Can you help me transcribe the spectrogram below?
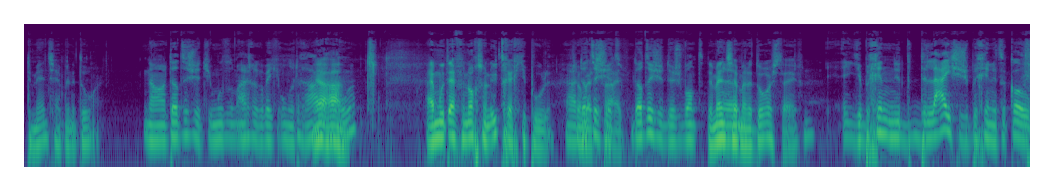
de mensen hebben het door. Nou, dat is het. Je moet hem eigenlijk een beetje onder de radar Ja. houden. Hij moet even nog zo'n Utrechtje poelen. Ja, dat is het. Dat is het dus, want De mensen ehm, hebben het door, Steven. je begint, nu- de lijstjes beginnen te komen.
